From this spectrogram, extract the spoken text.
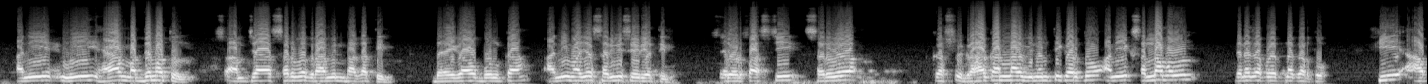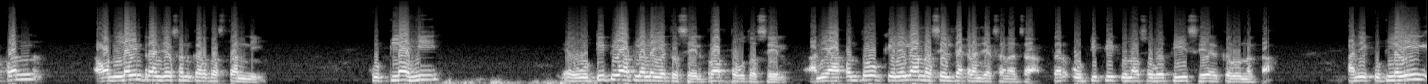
आणि मी ह्या माध्यमातून आमच्या सर्व ग्रामीण भागातील दहेगाव बोलका आणि माझ्या सर्व्हिस एरियातील जवळपासची सर्व कस ग्राहकांना विनंती करतो आणि एक सल्ला म्हणून देण्याचा प्रयत्न करतो. की आपण ऑनलाईन ट्रान्झॅक्शन करत असताना कुठलाही ओ टी पी आपल्याला येत असेल प्राप्त होत असेल आणि आपण तो केलेला नसेल त्या ट्रान्झॅक्शनाचा तर ओ टी पी कुणासोबतही शेअर करू नका. आणि कुठलाही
